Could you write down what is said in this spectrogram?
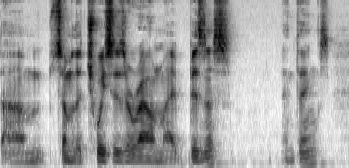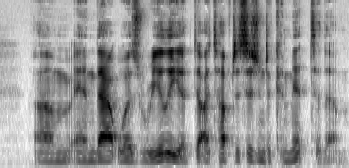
um, some of the choices around my business and things, um, and that was really a, a tough decision to commit to them,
